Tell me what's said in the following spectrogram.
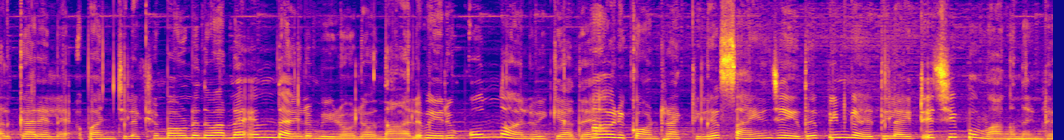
ആൾക്കാരല്ലേ? അപ്പൊ അഞ്ച് ലക്ഷം പൗണ്ട് എന്ന് പറഞ്ഞാൽ എന്തായാലും വീഴുമല്ലോ നാല് പേരും ഒന്നും ആലോചിക്കാതെ ആ ഒരു കോൺട്രാക്റ്റിൽ സൈൻ ചെയ്ത് പിൻകഴുത്തിലായിട്ട് ചിപ്പും വാങ്ങുന്നുണ്ട്.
